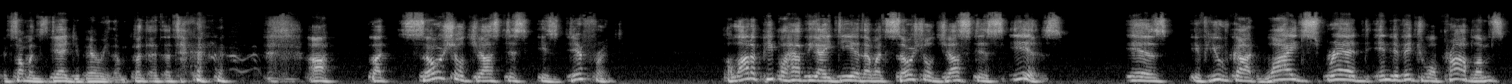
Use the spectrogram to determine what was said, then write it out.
if someone's dead, you bury them. But that's. Uh, but social justice is different. A lot of people have the idea that what social justice is, is if you've got widespread individual problems,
